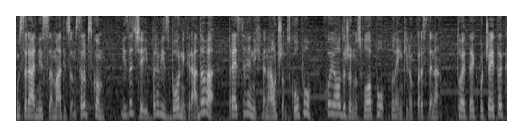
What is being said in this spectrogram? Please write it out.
U saradnji sa Maticom Srpskom izdaće i prvi zbornik radova predstavljenih na naučnom skupu koji je održan u sklopu Lenkinog prstena. To je tek početak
